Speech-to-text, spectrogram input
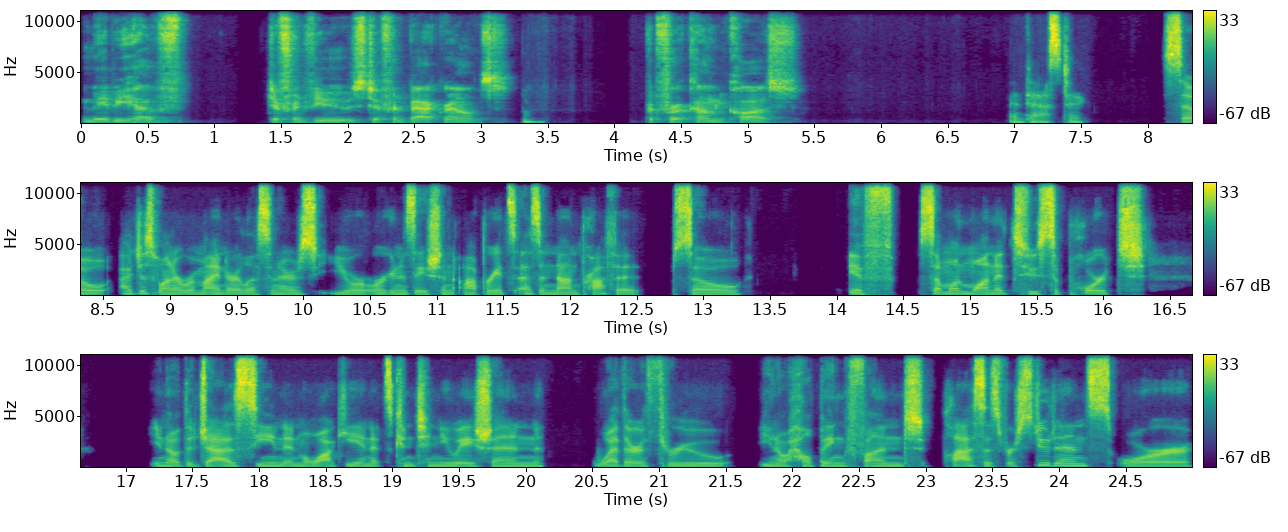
maybe have different views, different backgrounds, mm-hmm. but for a common cause. Fantastic. So I just want to remind our listeners your organization operates as a nonprofit. So if someone wanted to support you know the jazz scene in Milwaukee and its continuation whether through you know helping fund classes for students or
